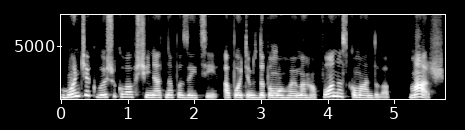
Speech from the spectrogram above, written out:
Гончик вишукував щенят на позиції, а потім з допомогою мегафона скомандував Марш!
